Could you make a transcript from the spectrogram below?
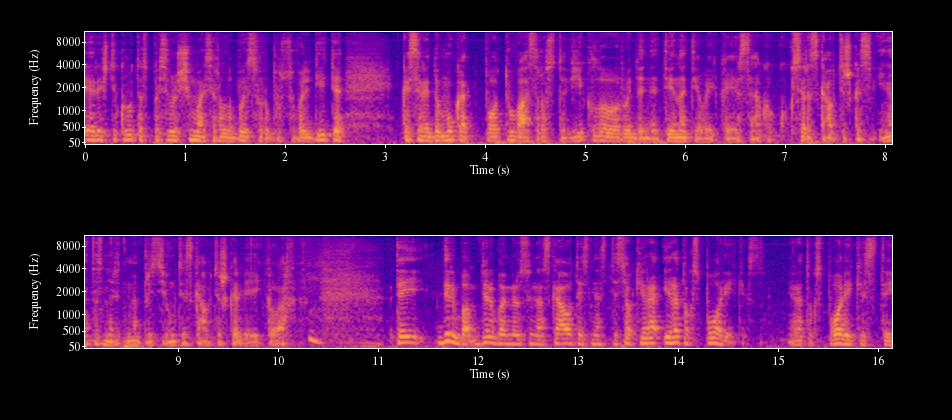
ir iš tikrųjų tas pasiruošimas yra labai svarbu suvaldyti. Kas yra įdomu, kad po tų vasaros stovyklų rudenį ateina tie vaikai ir sako, koks yra skautiškas vienetas, norėtume prisijungti skautišką veiklą. Tai dirbam, dirbam ir su neskautais, nes tiesiog yra, yra toks poreikis. Yra toks poreikis, tai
